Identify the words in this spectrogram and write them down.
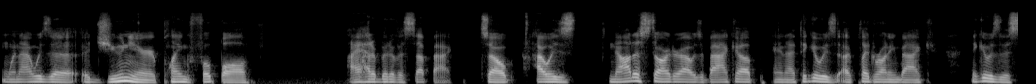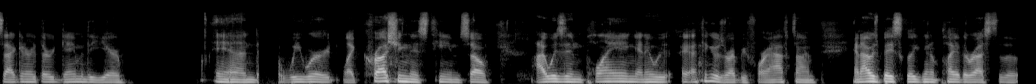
when I was a, a junior playing football, I had a bit of a setback. So I was not a starter. I was a backup. And I think it was, I played running back. I think it was the second or third game of the year. And we were like crushing this team. So I was in playing and it was I think it was right before halftime and I was basically going to play the rest of the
